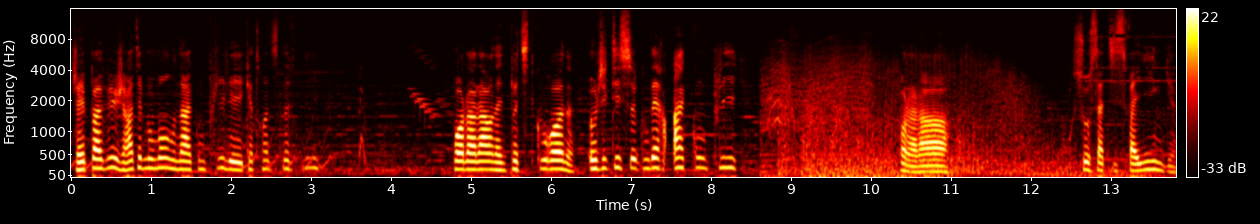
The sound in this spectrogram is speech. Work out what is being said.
J'avais pas vu, j'ai raté le moment où on a accompli les 99 filles. Oh là là, on a une petite couronne. Objectif secondaire accompli. Oh là là. So satisfying.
